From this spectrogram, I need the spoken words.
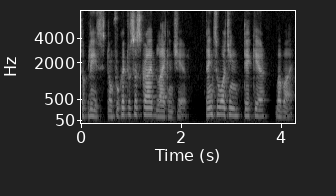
So please don't forget to subscribe, like and share. Thanks for watching. Take care. Bye-bye.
